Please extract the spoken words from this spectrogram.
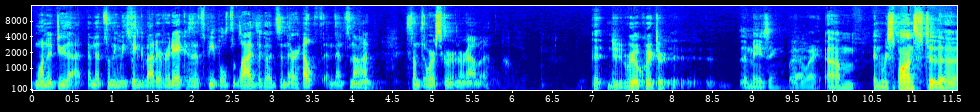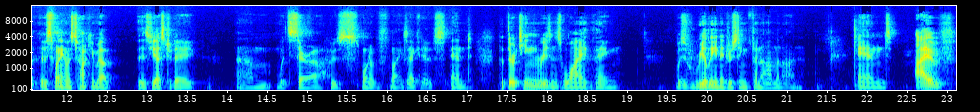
want to do that. And that's something we think about every day because it's people's livelihoods and their health, and that's not something we're screwing around with. Uh, real quick, to, amazing, by the way. Um, in response to the, it was funny. I was talking about this yesterday um, with Sarah, who's one of my executives, and the 13 Reasons Why thing was really an interesting phenomenon. And I've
